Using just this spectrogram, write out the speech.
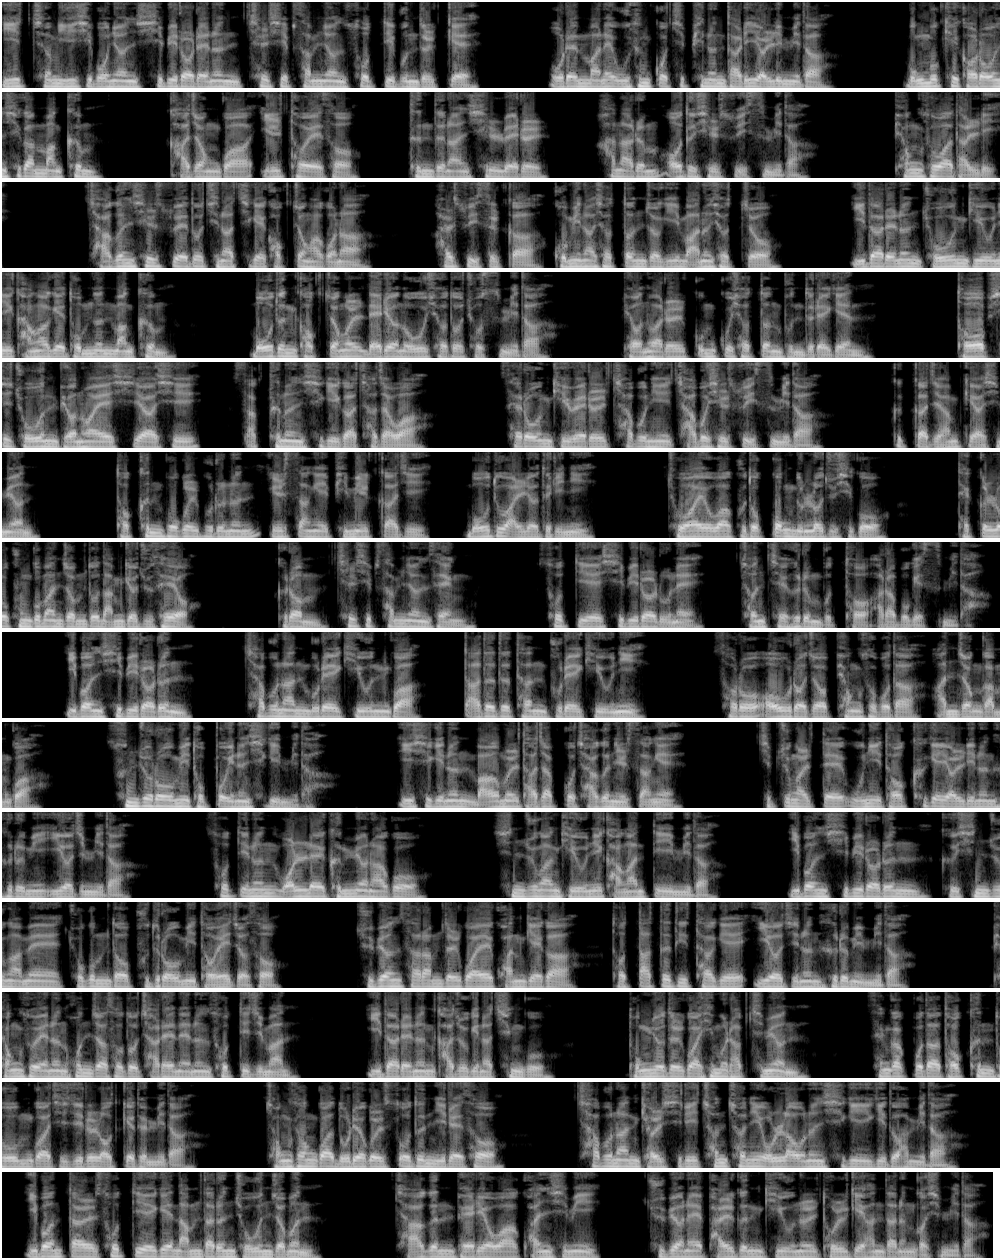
2025년 11월에는 73년 소띠분들께 오랜만에 웃음꽃이 피는 달이 열립니다. 묵묵히 걸어온 시간만큼 가정과 일터에서 든든한 신뢰를 한아름 얻으실 수 있습니다. 평소와 달리 작은 실수에도 지나치게 걱정하거나 할 수 있을까 고민하셨던 적이 많으셨죠. 이달에는 좋은 기운이 강하게 돕는 만큼 모든 걱정을 내려놓으셔도 좋습니다. 변화를 꿈꾸셨던 분들에겐 더없이 좋은 변화의 씨앗이 싹트는 시기가 찾아와 새로운 기회를 차분히 잡으실 수 있습니다. 끝까지 함께 하시면 더 큰 복을 부르는 일상의 비밀까지 모두 알려드리니 좋아요와 구독 꼭 눌러주시고 댓글로 궁금한 점도 남겨주세요. 그럼 73년생 소띠의 11월 운의 전체 흐름부터 알아보겠습니다. 이번 11월은 차분한 물의 기운과 따뜻한 불의 기운이 서로 어우러져 평소보다 안정감과 순조로움이 돋보이는 시기입니다. 이 시기는 마음을 다잡고 작은 일상에 집중할 때 운이 더 크게 열리는 흐름이 이어집니다. 소띠는 원래 근면하고 신중한 기운이 강한 띠입니다. 이번 11월은 그 신중함에 조금 더 부드러움이 더해져서 주변 사람들과의 관계가 더 따뜻하게 이어지는 흐름입니다. 평소에는 혼자서도 잘 해내는 소띠지만 이달에는 가족이나 친구, 동료들과 힘을 합치면 생각보다 더 큰 도움과 지지를 얻게 됩니다. 정성과 노력을 쏟은 일에서 차분한 결실이 천천히 올라오는 시기이기도 합니다. 이번 달 소띠에게 남다른 좋은 점은 작은 배려와 관심이 주변의 밝은 기운을 돌게 한다는 것입니다.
